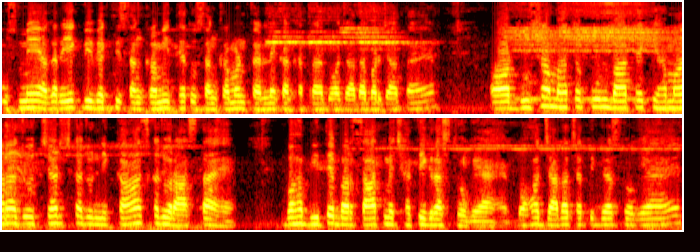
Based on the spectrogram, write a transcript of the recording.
उसमें अगर एक भी व्यक्ति संक्रमित है तो संक्रमण फैलने का खतरा बहुत ज़्यादा बढ़ जाता है। और दूसरा महत्वपूर्ण बात है कि हमारा जो चर्च का जो निकास का जो रास्ता है, वह बीते बरसात में क्षतिग्रस्त हो गया है। बहुत ज़्यादा क्षतिग्रस्त हो गया है।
